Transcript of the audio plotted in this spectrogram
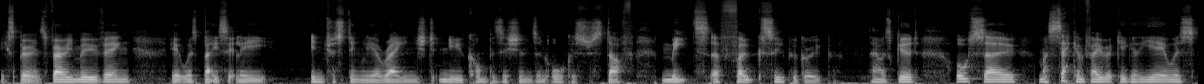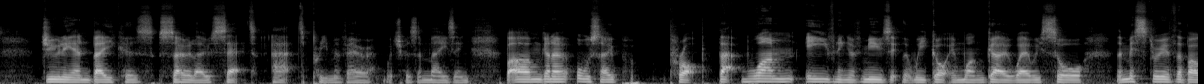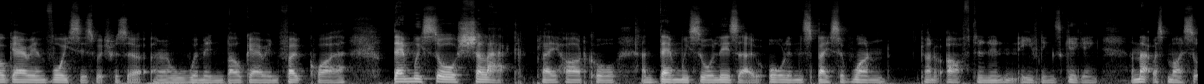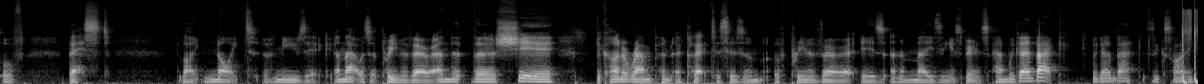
experience. Very moving. It was basically interestingly arranged new compositions and orchestra stuff meets a folk supergroup. That was good. Also, my second favourite gig of the year was Julien Baker's solo set at Primavera, which was amazing. But I'm going to also p- prop that one evening of music that we got in one go, where we saw The Mystery of the Bulgarian Voices, which was a, an all women Bulgarian folk choir. Then we saw Shellac play hardcore, and then we saw Lizzo, all in the space of one kind of afternoon and evenings gigging. And that was my sort of best like night of music and that was at primavera. And the, the sheer the kind of rampant eclecticism of primavera is an amazing experience. And we're going back. We're going back. It's exciting.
